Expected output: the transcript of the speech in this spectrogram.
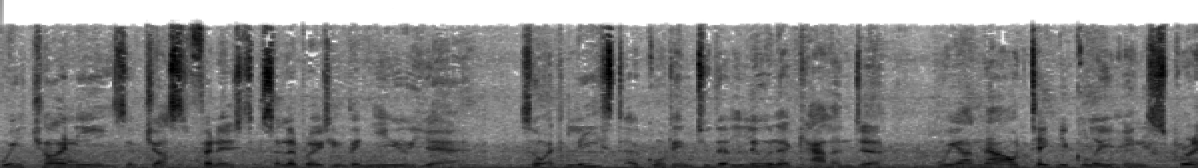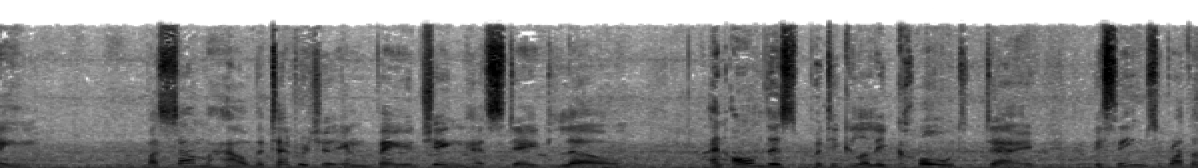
We Chinese have just finished celebrating the New Year, so at least according to the lunar calendar, we are now technically in spring. But somehow the temperature in Beijing has stayed low, and on this particularly cold day, it seems rather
